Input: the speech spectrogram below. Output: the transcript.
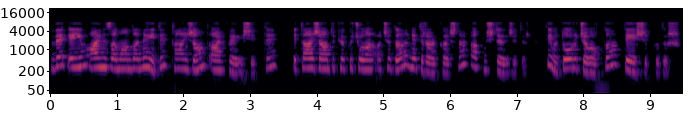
Ve eğim aynı zamanda neydi? Tanjant alfaya eşitti. E tanjantı kök 3 olan açı da nedir arkadaşlar? 60 derecedir. Değil mi? Doğru cevap da D şıkkıdır.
